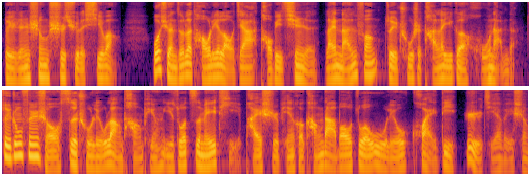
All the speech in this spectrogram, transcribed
对人生失去了希望。我选择了逃离老家，逃避亲人，来南方。最初是谈了一个湖南的，最终分手，四处流浪，躺平，以做自媒体、拍视频和扛大包做物流快递日结为生。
